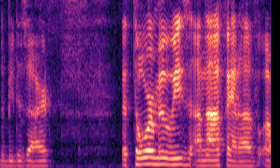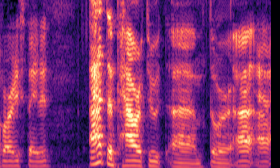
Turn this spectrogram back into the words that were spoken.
to be desired. The Thor movies, I'm not a fan of. I've already stated. I had to power through um, Thor. I,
